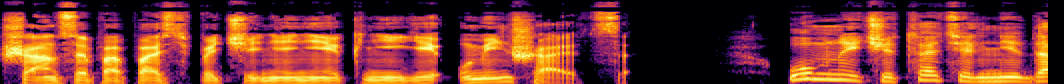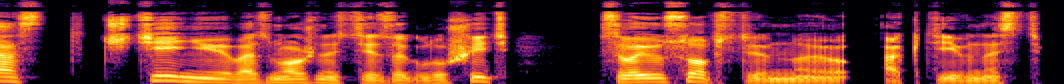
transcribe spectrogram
Шансы попасть в подчинение книги уменьшаются. Умный читатель не даст чтению возможности заглушить свою собственную активность.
